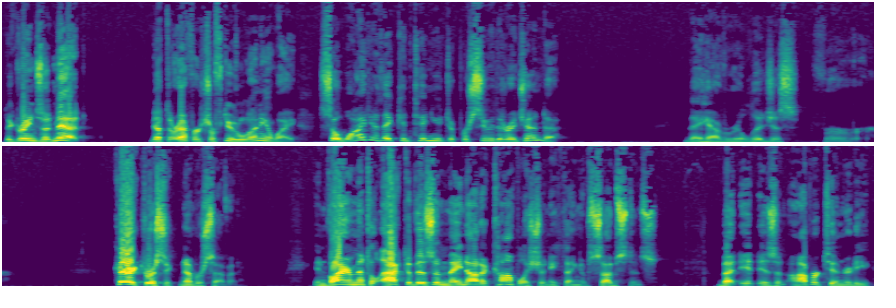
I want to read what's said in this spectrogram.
the Greens admit that their efforts are futile anyway. So why do they continue to pursue their agenda? They have religious fervor. Characteristic number seven environmental activism may not accomplish anything of substance, but it is an opportunity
